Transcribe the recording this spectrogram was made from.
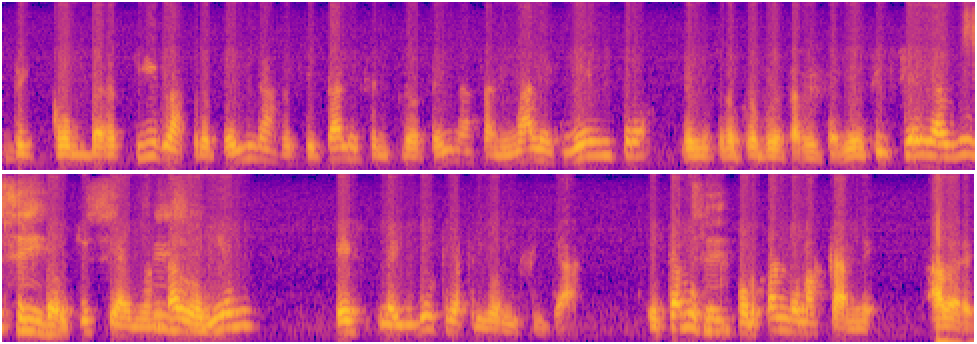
de convertir las proteínas vegetales en proteínas animales dentro de nuestro propio territorio. Es decir, si hay algún sector que se ha andado bien, es la industria frigorífica. Estamos exportando más carne. A ver,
